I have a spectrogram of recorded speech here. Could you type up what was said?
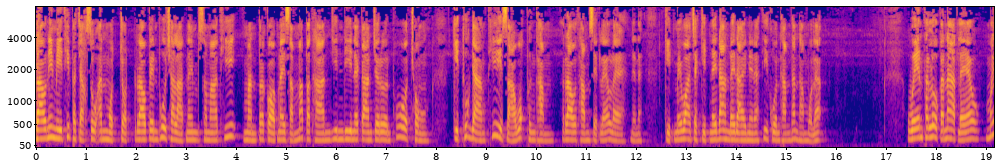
เรานี่มีที่ประจักษ์สุอันหมดจด เราเป็นผู้ฉลาดในสมาธิมันประกอบในสัมมาประธาน ยินดีในการเจริญโพชฌงกิจทุกอย่างที่สาวกพึงทำเราทำเสร็จแล้วแลเนี่ยนะกิจไม่ว่าจะกิจในด้านใดๆเนี่ยนะที่ควรทำท่านทำหมดแล้ว เว้นพระโลกนาฏแล้ว ไม่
